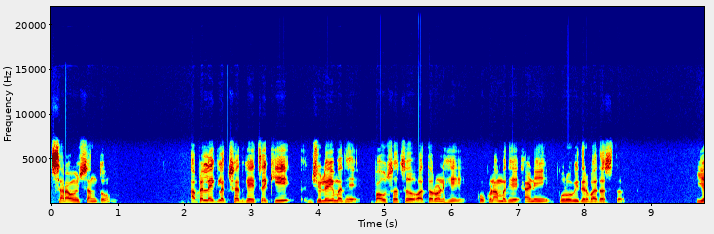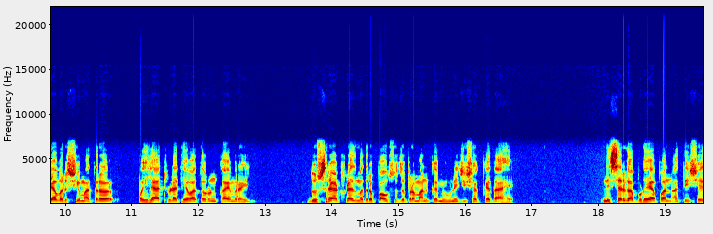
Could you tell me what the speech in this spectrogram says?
सारांश सांगतो. आपल्याला एक लक्षात घ्यायचं आहे की जुलैमध्ये पावसाचं वातावरण हे कोकणामध्ये आणि पूर्व विदर्भात असतं. यावर्षी मात्र पहिल्या आठवड्यात हे वातावरण कायम राहील. दुसऱ्या आठवड्यात मात्र पावसाचं प्रमाण कमी होण्याची शक्यता आहे. निसर्गापुढे आपण अतिशय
